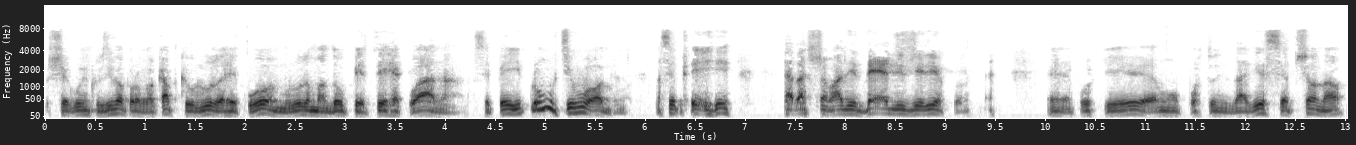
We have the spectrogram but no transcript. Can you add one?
chegou inclusive a provocar, porque o Lula recuou, o Lula mandou o PT recuar na CPI por um motivo óbvio. A CPI era chamada ideia de Jerico. Né? É, porque é uma oportunidade excepcional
